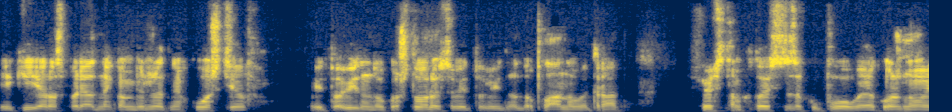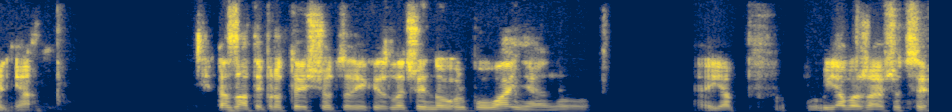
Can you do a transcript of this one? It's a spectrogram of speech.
які є розпорядником бюджетних коштів відповідно до кошторису, відповідно до плану витрат. Щось там хтось закуповує кожного дня. Казати про те, що це якесь злочинне угрупування, ну я я вважаю, що це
